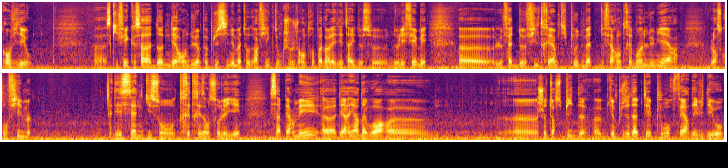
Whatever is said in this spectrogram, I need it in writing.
en vidéo. Euh, ce qui fait que ça donne des rendus un peu plus cinématographiques. Donc je ne rentre pas dans les détails de, l'effet, mais euh, le fait de filtrer un petit peu, de, de faire rentrer moins de lumière lorsqu'on filme des scènes qui sont très très ensoleillées, ça permet euh, derrière d'avoir un shutter speed bien plus adapté pour faire des vidéos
